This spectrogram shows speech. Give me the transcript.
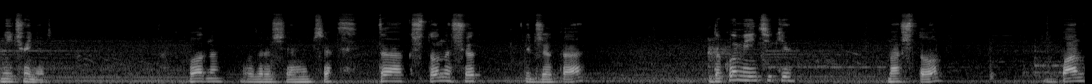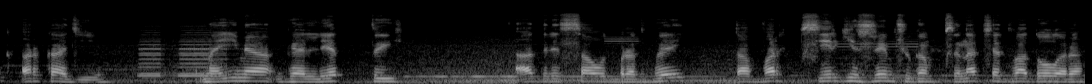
ничего нет. Ладно, возвращаемся. Так, что насчет пиджака? Документики. На что? Банк Аркадии. На имя Галеты. Адрес Саут Бродвей. Товар серьги с жемчугом. Цена 52 доллара.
